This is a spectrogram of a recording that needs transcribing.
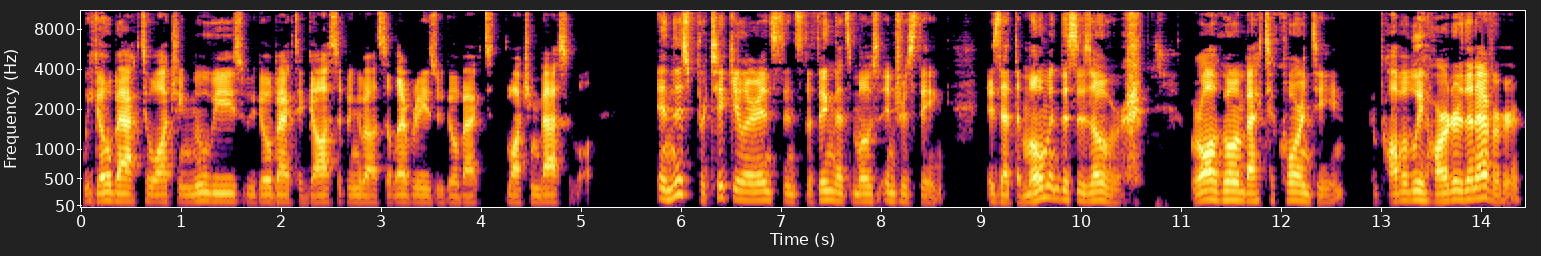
we go back to watching movies, we go back to gossiping about celebrities, we go back to watching basketball. In this particular instance, the thing that's most interesting is that the moment this is over, we're all going back to quarantine and probably harder than ever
